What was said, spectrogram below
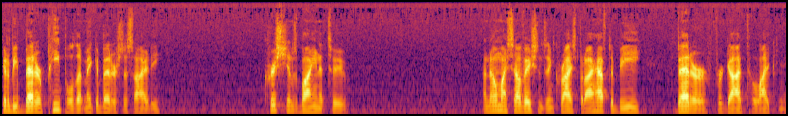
going to be better people that make a better society, Christians buying it too. I know my salvation's in Christ, but I have to be better for God to like me,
